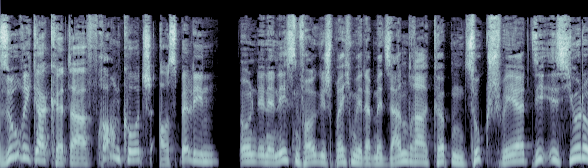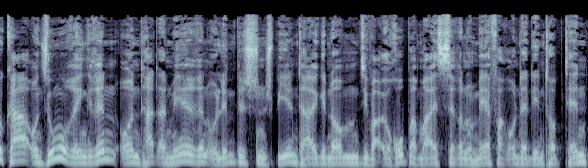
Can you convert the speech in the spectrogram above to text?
Surika Kötter, Frauencoach aus Berlin. Und in der nächsten Folge sprechen wir dann mit Sandra Köppen-Zuckschwert. Sie ist Judoka und Sumo-Ringerin und hat an mehreren Olympischen Spielen teilgenommen. Sie war Europameisterin und mehrfach unter den Top Ten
